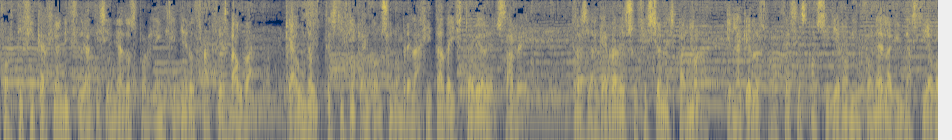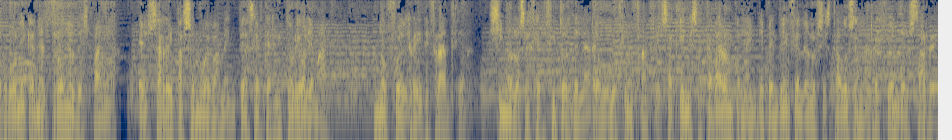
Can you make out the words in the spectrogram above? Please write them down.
fortificación y ciudad diseñados por el ingeniero francés Vauban, que aún hoy testifican con su nombre la agitada historia del Sarre tras la Guerra de Sucesión Española, en la que los franceses consiguieron imponer la dinastía borbónica en el trono de España, el Sarre pasó nuevamente a ser territorio alemán. No fue el rey de Francia, sino los ejércitos de la Revolución Francesa quienes acabaron con la independencia de los estados en la región del Sarre.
